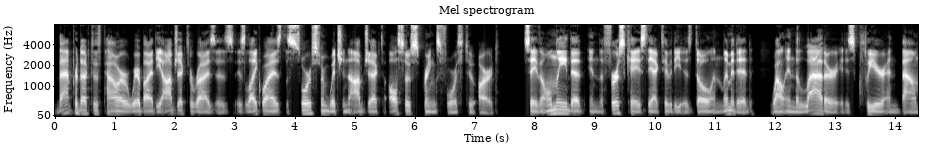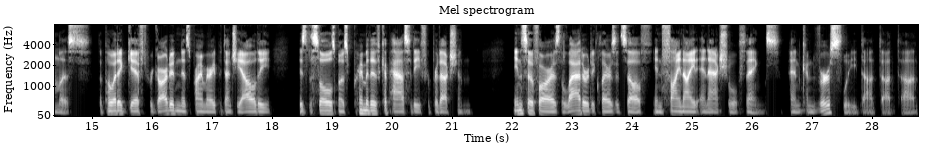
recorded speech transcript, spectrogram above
that productive power whereby the object arises is likewise the source from which an object also springs forth to art, save only that in the first case the activity is dull and limited, while in the latter it is clear and boundless. The poetic gift, regarded in its primary potentiality, is the soul's most primitive capacity for production, insofar as the latter declares itself in finite and actual things. And conversely, dot, dot, dot.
